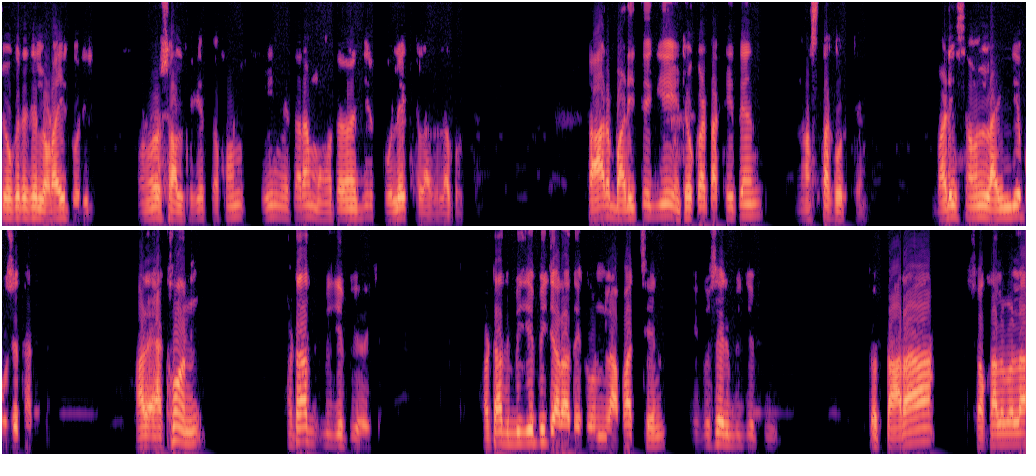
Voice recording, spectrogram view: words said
চোখ রেখে লড়াই করি পনেরো সাল থেকে, তখন এই নেতারা মমতা ব্যানার্জির কোলে খেলাধুলা করতেন। তার বাড়িতে গিয়ে এঁঠো কাটা খেতেন, নাস্তা করতেন, বাড়ির সামনে লাইন দিয়ে বসে থাকতেন। আর এখন হঠাৎ বিজেপি হয়েছে। হঠাৎ বিজেপি যারা দেখুন লাফাচ্ছেন, একুশের বিজেপি, তো তারা সকালবেলা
